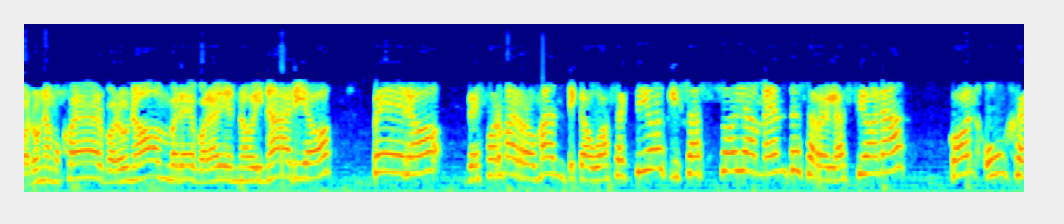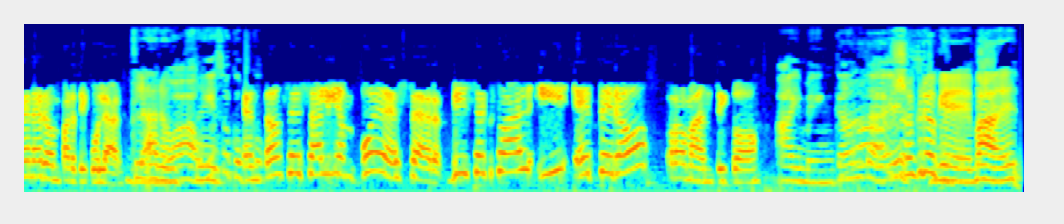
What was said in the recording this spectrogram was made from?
por una mujer, por un hombre, por alguien no binario, pero de forma romántica o afectiva quizás solamente se relaciona con un género en particular. Claro. Entonces alguien puede ser bisexual y hetero romántico. Ay, me encanta eso. Yo creo que va, eh,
